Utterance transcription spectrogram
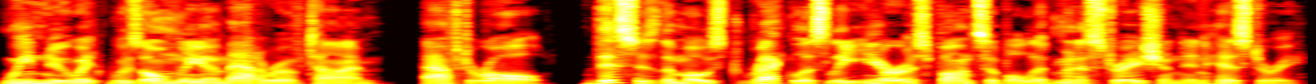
We knew it was only a matter of time. After all, this is the most recklessly irresponsible administration in history.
